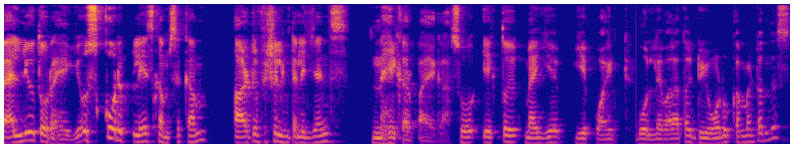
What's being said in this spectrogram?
वैल्यू तो रहेगी उसको रिप्लेस कम से कम आर्टिफिशियल इंटेलिजेंस नहीं कर पाएगा सो so, एक तो मैं ये ये पॉइंट बोलने वाला था do you want to comment on this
